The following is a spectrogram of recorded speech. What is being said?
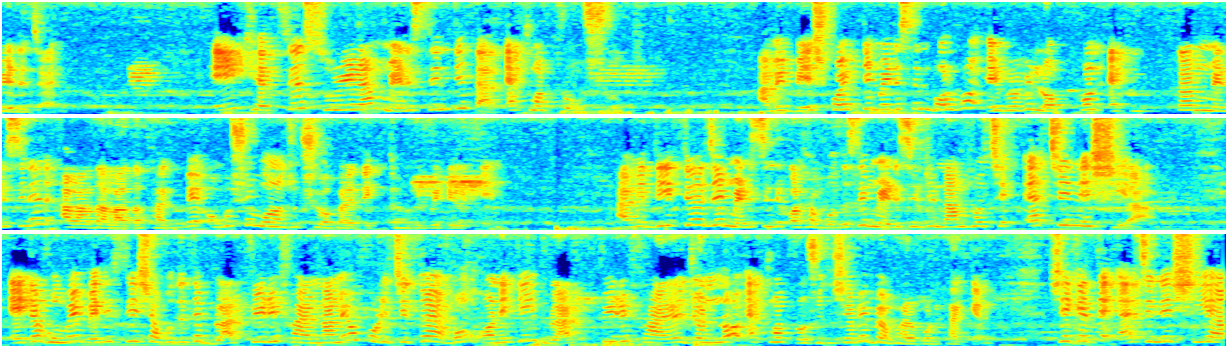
বেড়ে যায়। এই ক্ষেত্রে সুরিরাম মেডিসিনটি তার একমাত্র ওষুধ আমি বেশ কয়েকটি মেডিসিন বলব। এইভাবে লক্ষণ একটা মেডিসিনের আলাদা আলাদা থাকবে। অবশ্যই মনোযোগ সহকারে দেখতে হবে ভিডিওটি। আমি দ্বিতীয় যে মেডিসিনটির কথা বলতেছি মেডিসিনটির নাম হচ্ছে অ্যাচিনেশিয়া। এটা হোমিওপ্যাথিক চিকিৎসা পদ্ধতিতে ব্লাড পিউরিফায়ার নামেও পরিচিত এবং অনেকেই ব্লাড পিউরিফায়ারের জন্য একমাত্র ওষুধ হিসাবে ব্যবহার করে থাকেন। সেক্ষেত্রে অ্যাচিনেশিয়া,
